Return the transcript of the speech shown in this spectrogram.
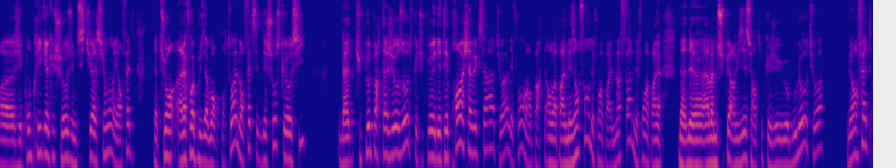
euh, j'ai compris quelque chose, une situation. Et en fait, as toujours à la fois plus d'amour pour toi, mais en fait, c'est des choses que aussi, bah, tu peux partager aux autres, que tu peux aider tes proches avec ça. Tu vois, des fois, on va, on va parler de mes enfants, des fois, on va parler de ma femme, des fois, on va parler. elle va me superviser sur un truc que j'ai eu au boulot, tu vois. Mais en fait,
